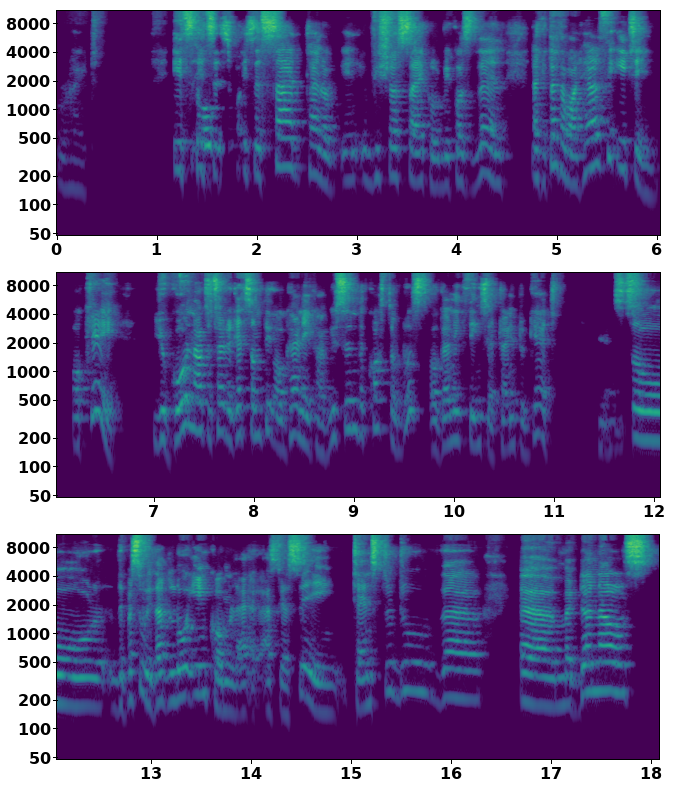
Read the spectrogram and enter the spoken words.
Right. It's so, it's a, it's a sad kind of eh, vicious cycle because then, like you talked about healthy eating, okay, you go now to try to get something organic. Have you seen the cost of those organic things you're trying to get? So the person with that low income, like, as you're saying, tends to do the uh, McDonald's,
